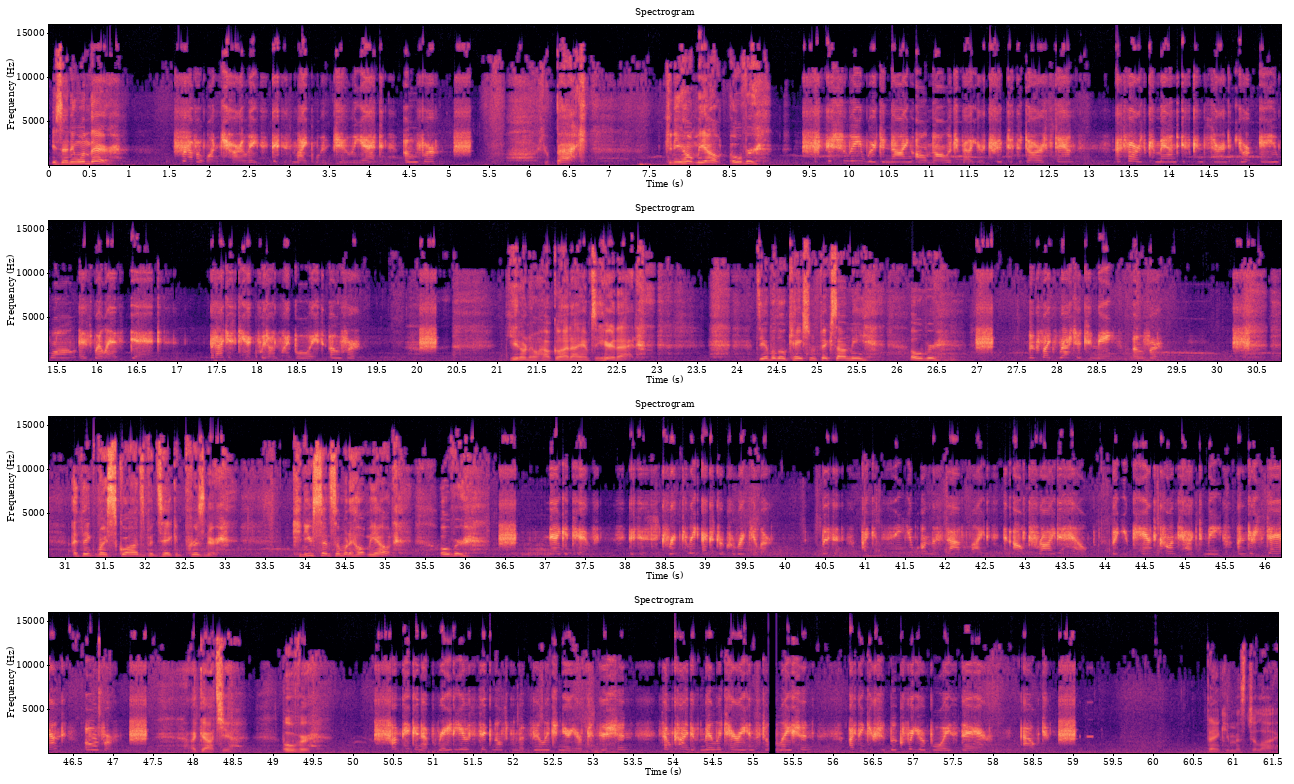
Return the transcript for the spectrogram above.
Is anyone there? Bravo 1 Charlie, this is Mike 1 Juliet. Over. You're back. Can you help me out? Over. Officially, we're denying all knowledge about your trip to Serdaristan. As far as command is concerned, you're AWOL as well as dead. But I just can't quit on my boys. Over. You don't know how glad I am to hear that. Do you have a location fix on me? Over. Looks like Russia to me. Over. I think my squad's been taken prisoner. Can you send someone to help me out? Over. Negative. This is strictly extracurricular. Listen, I can see you on the satellite, and I'll try to help, but you can't contact me. Understand? Over. I got you. Over. I'm picking up radio signals from a village near your position. Some kind of military installation. I think you should look for your boys there. Out. Thank you, Miss July.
